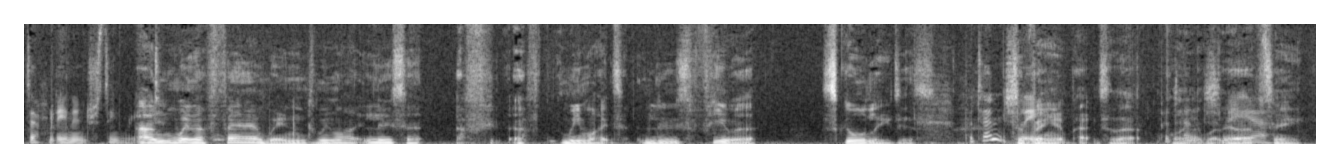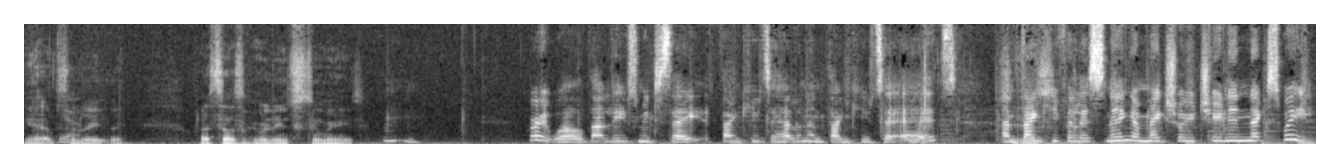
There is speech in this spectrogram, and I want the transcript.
Definitely an interesting read. And with a fair wind, we might lose a, a a we might lose fewer school leaders potentially to bring it back to that point about the Potentially, yeah. IFT. Yeah, absolutely. That sounds like a really interesting read. Mm. Right, well, that leaves me to say thank you to Helen and thank you to Ed. And thank you for listening, and make sure you tune in next week.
